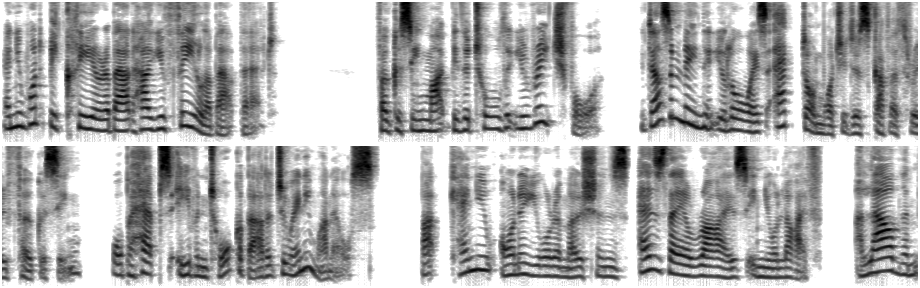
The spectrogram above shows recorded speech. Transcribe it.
and you want to be clear about how you feel about that. Focusing might be the tool that you reach for. It doesn't mean that you'll always act on what you discover through focusing, or perhaps even talk about it to anyone else. But can you honour your emotions as they arise in your life? Allow them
